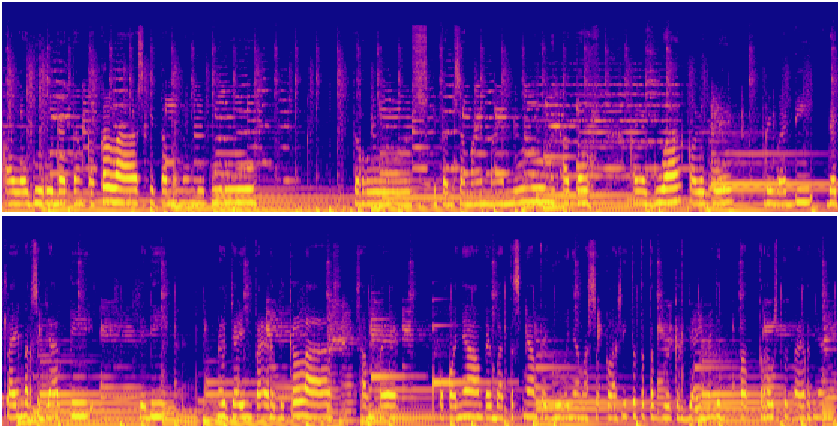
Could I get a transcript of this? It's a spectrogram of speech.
kalau guru datang ke kelas kita menunggu guru. Terus kita bisa main-main dulu atau kayak gua kalau gue pribadi deadlineer sejati. Jadi ngerjain PR di kelas sampai pokoknya sampai batasnya sampai gurunya masuk kelas itu tetap gue kerjain aja tetap terus tuh PR-nya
